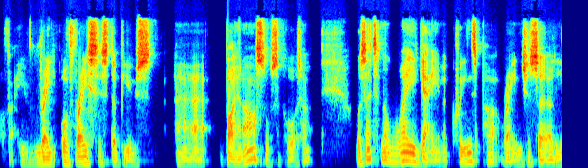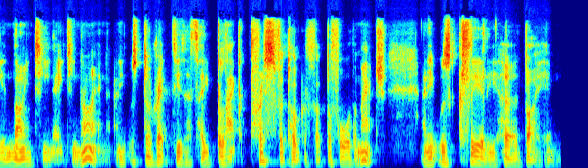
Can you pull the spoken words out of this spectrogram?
of, a ra- of racist abuse uh, by an Arsenal supporter was at an away game at Queen's Park Rangers early in 1989, and it was directed at a black press photographer before the match, and it was clearly heard by him.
